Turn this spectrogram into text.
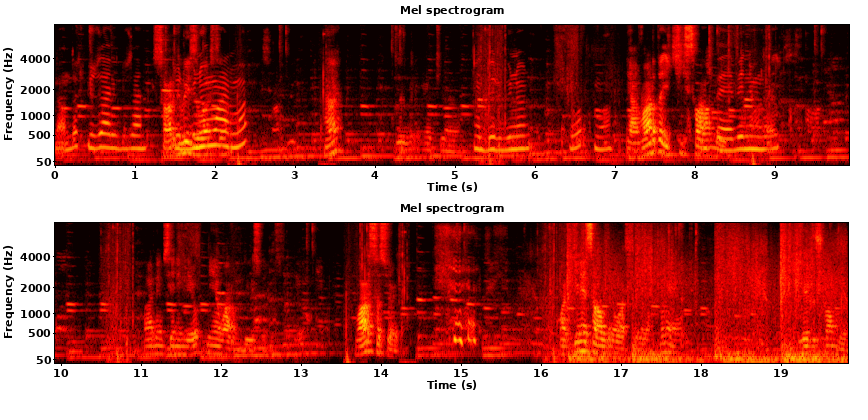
Landır güzel güzel. Sargı bezi Dürbünün varsa. var mı? Ha? Dürbünüm yok ya. Ha, dürbünün yok mu? Ya var da 2x Ah falan değil. be benim de yok. Madem senin de yok niye var mı diye soruyorsun. Varsa söyle. bak yine saldırı başladı bak. Bu ne ya? Bize düşman diyor.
